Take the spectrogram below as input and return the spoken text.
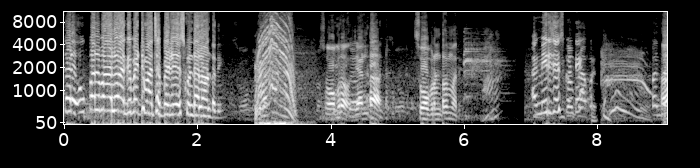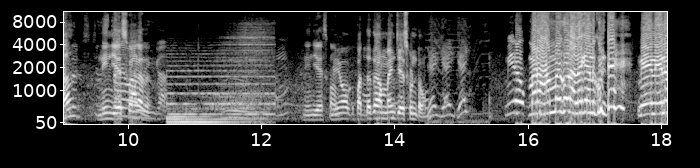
సరే ఉప్పల బాలు అగ్గిపెట్టి మచ్చ పెళ్ళి చేసుకుంటే ఎలా ఉంటది? సూపర్ జంట. సూపర్ ఉంటుంది మరి. అది మీరు చేసుకుంటే? ఆ? నేను చేసుకోను కదా. నేను చేసుకోను. మేము ఒక పద్ధతి అమ్మాయిని చేసుకుంటాం. మీరు మరి ఆ అమ్మాయి కూడా అలాగే అనుకుంటే మే- నేను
